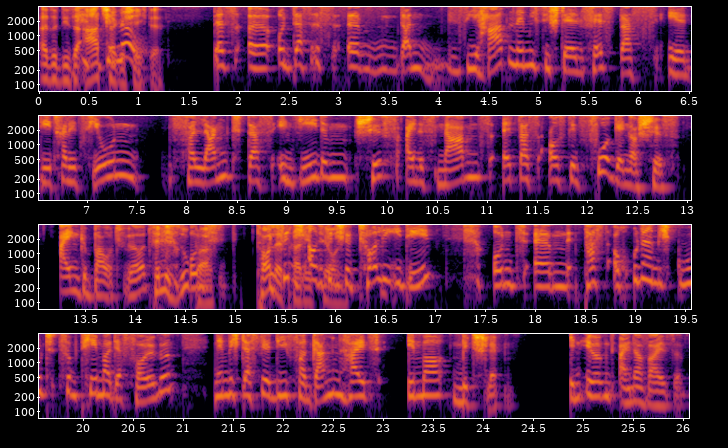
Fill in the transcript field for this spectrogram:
Also diese Archer-Geschichte. Genau. Das, äh, und das ist ähm, dann, sie haben nämlich, sie stellen fest, dass äh, die Tradition verlangt, dass in jedem Schiff eines Namens etwas aus dem Vorgängerschiff eingebaut wird. Finde ich super. Und Tolle find Tradition. Finde ich eine tolle Idee und ähm, passt auch unheimlich gut zum Thema der Folge, nämlich, dass wir die Vergangenheit immer mitschleppen. In irgendeiner Weise.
